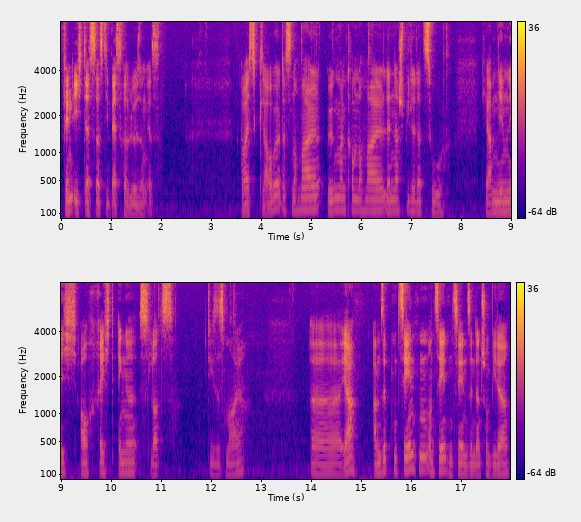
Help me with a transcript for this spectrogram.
finde ich, dass das die bessere Lösung ist. Aber ich glaube, dass nochmal, irgendwann kommen nochmal Länderspiele dazu. Die haben nämlich auch recht enge Slots dieses Mal. Äh, ja, am 7.10. und 10.10. sind dann schon wieder.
